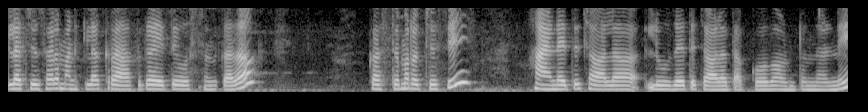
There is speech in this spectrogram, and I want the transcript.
ఇలా చూసారా మనకి ఇలా క్రాస్గా అయితే వస్తుంది కదా. కస్టమర్ వచ్చేసి హ్యాండ్ అయితే చాలా లూజ్ అయితే చాలా తక్కువగా ఉంటుందండి.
